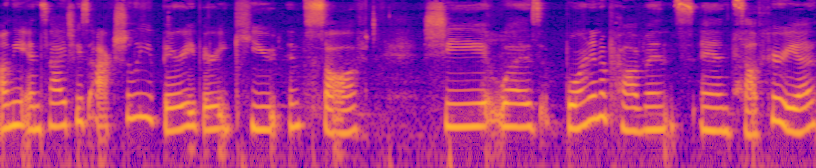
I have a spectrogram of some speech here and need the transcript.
on the inside, she's actually very, very cute and soft she was born in a province in South Korea,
